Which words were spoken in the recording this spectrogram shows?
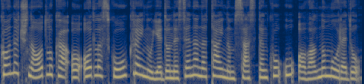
Konačna odluka o odlasku u Ukrajinu je donesena na tajnom sastanku u ovalnom uredu.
